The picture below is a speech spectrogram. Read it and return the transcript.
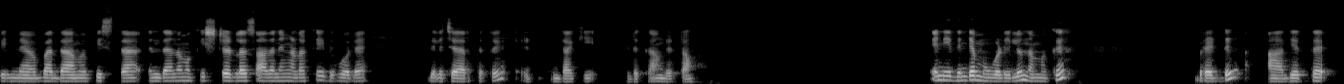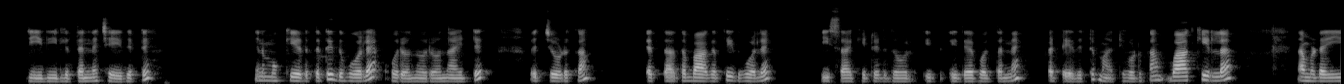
പിന്നെ ബദാം പിസ്ത എന്താ നമുക്ക് ഇഷ്ടമുള്ള സാധനങ്ങളൊക്കെ ഇതുപോലെ ഇതിൽ ചേർത്തിട്ട് ഉണ്ടാക്കി എടുക്കാം കേട്ടോ. ഇനി ഇതിന്റെ മുകളിലും നമുക്ക് ബ്രെഡ് ആദ്യത്തെ രീതിയിൽ തന്നെ ചെയ്തിട്ട് ഇങ്ങനെ മുക്കിയെടുത്തിട്ട് ഇതുപോലെ ഓരോന്നോരോന്നായിട്ട് വെച്ച് കൊടുക്കാം. എത്താത്ത ഭാഗത്ത് ഇതുപോലെ പീസാക്കിയിട്ട് ഇതുപോലെ ഇതേപോലെ തന്നെ കട്ട് ചെയ്തിട്ട് മാറ്റി കൊടുക്കാം. ബാക്കിയുള്ള നമ്മുടെ ഈ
